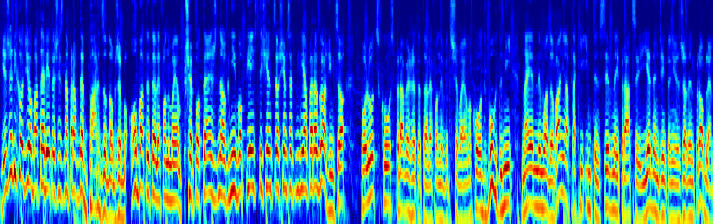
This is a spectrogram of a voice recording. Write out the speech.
Jeżeli chodzi o baterię, też jest naprawdę bardzo dobrze, bo oba te telefony mają przepotężne ogniwo 5800 mAh, co po ludzku sprawia, że te telefony wytrzymają około dwóch dni na jednym ładowaniu, a w takiej intensywnej pracy jeden dzień to nie jest żaden problem.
